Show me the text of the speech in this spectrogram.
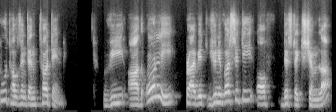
2013. We are the only private university of District Shimla.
